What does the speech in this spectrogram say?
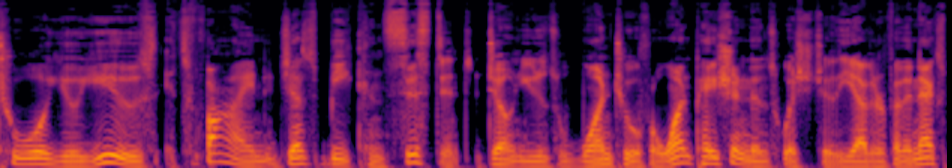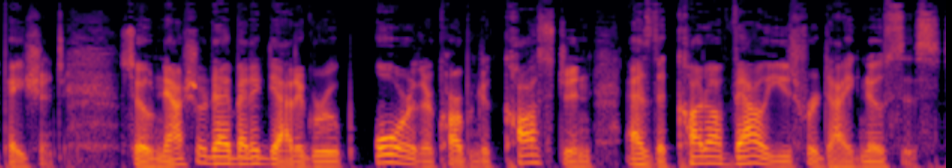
tool you use, it's fine. Just be consistent. Don't use one tool for one patient and switch to the other for the next patient. So National Diabetic Data Group or the Carpenter Coustan as the cutoff values for diagnosis.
